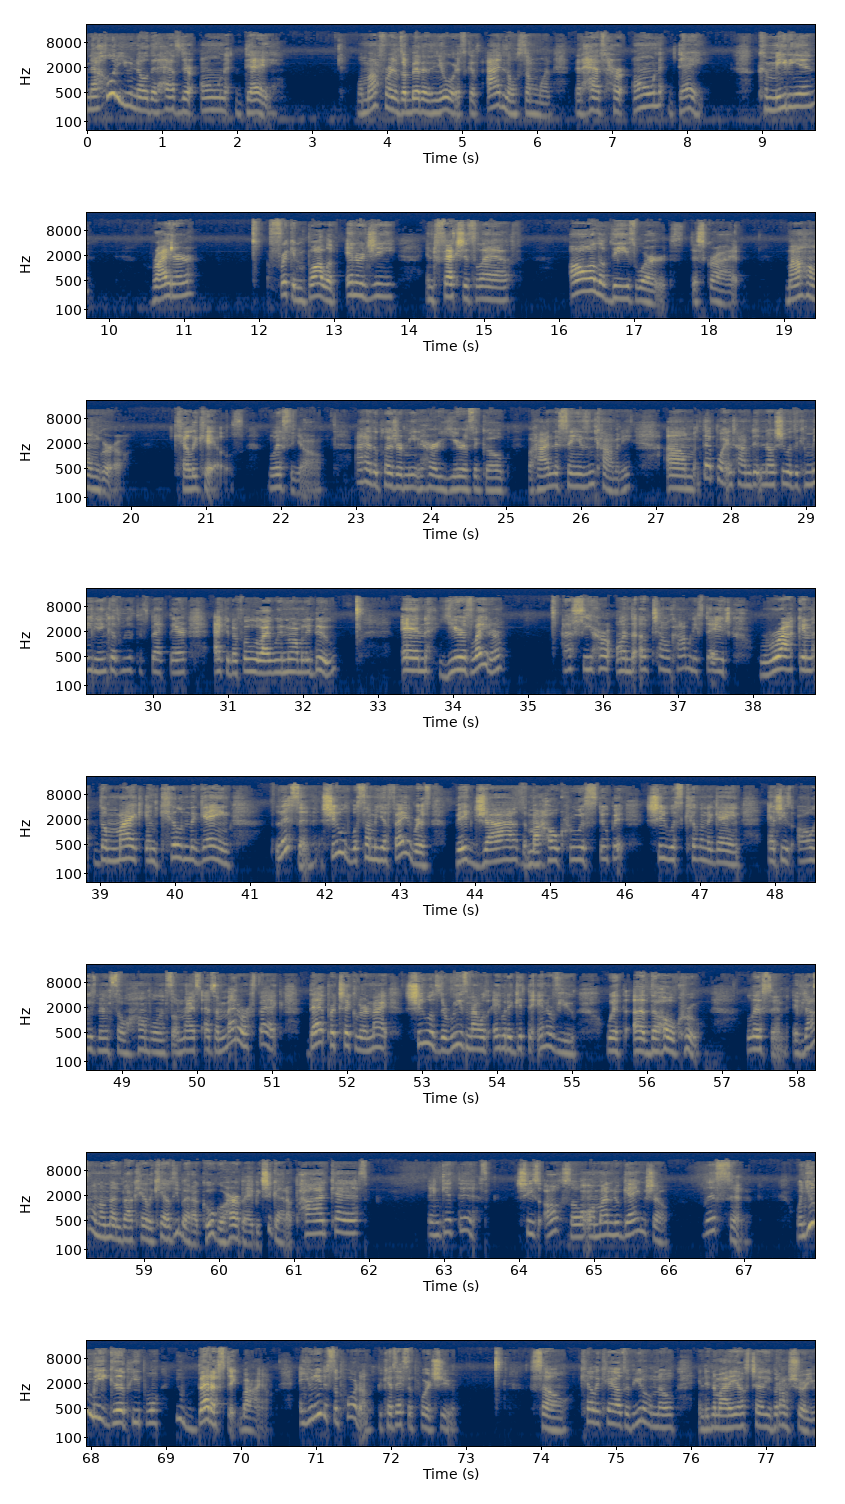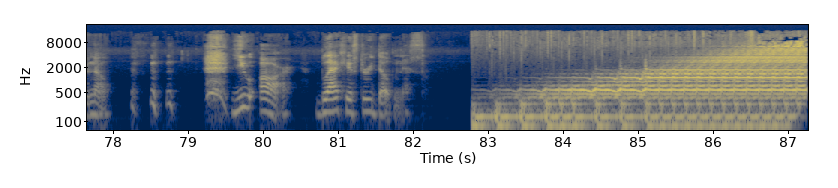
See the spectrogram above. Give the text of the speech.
Now, who do you know that has their own day? Well, my friends are better than yours because I know someone that has her own day. Comedian, writer, freaking ball of energy, infectious laugh. All of these words describe my homegirl, Kelly Kales. Listen, y'all, I had the pleasure of meeting her years ago behind the scenes in comedy. Um, at that point in time, didn't know she was a comedian because we just back there acting a fool like we normally do. And years later, I see her on the Uptown Comedy stage rocking the mic and killing the game. Listen, she was with some of your favorites. Big the, my whole crew is stupid. She was killing the game, and she's always been so humble and so nice. As a matter of fact, that particular night, she was the reason I was able to get the interview with uh, the whole crew. Listen, if y'all don't know nothing about Kelly Kales, you better Google her, baby. She got a podcast, and get this, she's also on my new game show. Listen, when you meet good people, you better stick by them. And you need to support them because they support you. So, Kelly Kells, if you don't know, and did nobody else tell you, but I'm sure you know, you are Black History Dopeness.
